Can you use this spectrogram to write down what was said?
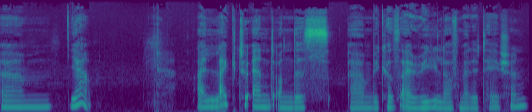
um, yeah, I like to end on this um, because I really love meditation.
